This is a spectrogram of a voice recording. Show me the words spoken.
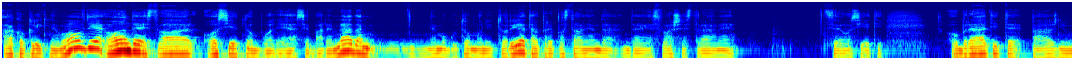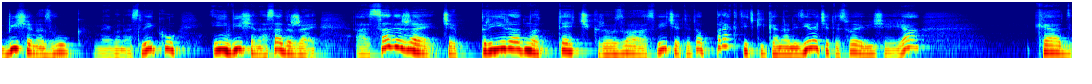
ako kliknem ovdje, onda je stvar osjetno bolje. Ja se barem nadam, ne mogu to monitorirati, ali pretpostavljam da, da je s vaše strane se osjeti. Obratite pažnju više na zvuk nego na sliku i više na sadržaj. A sadržaj će prirodno teći kroz vas. Vi ćete to praktički kanalizirat ćete svoje više ja, kad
